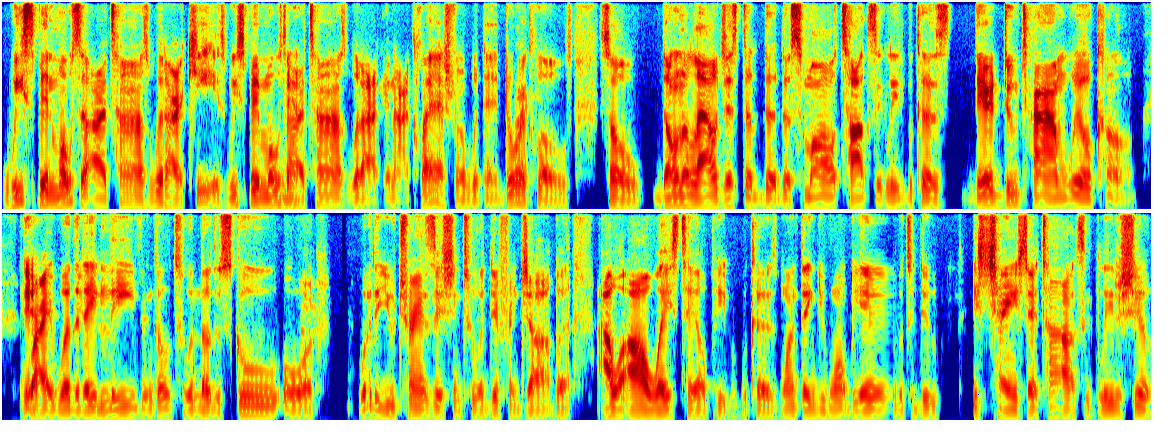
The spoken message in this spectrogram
we spend most of our times with our kids. We spend most of our times with our in our classroom with that door closed. So don't allow just the, the the small toxic leader because their due time will come Yeah. right? Whether they leave and go to another school or mm-hmm. whether you transition to a different job. But I will always tell people because one thing you won't be able to do is change that toxic leadership,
